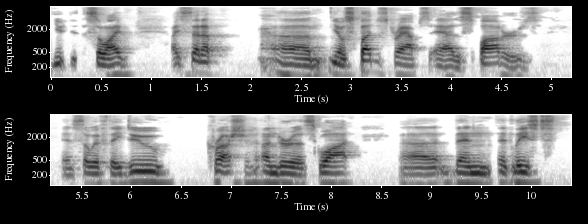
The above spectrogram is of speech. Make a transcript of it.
You, so I I set up um, you know spud straps as spotters, and so if they do crush under a squat, uh, then at least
